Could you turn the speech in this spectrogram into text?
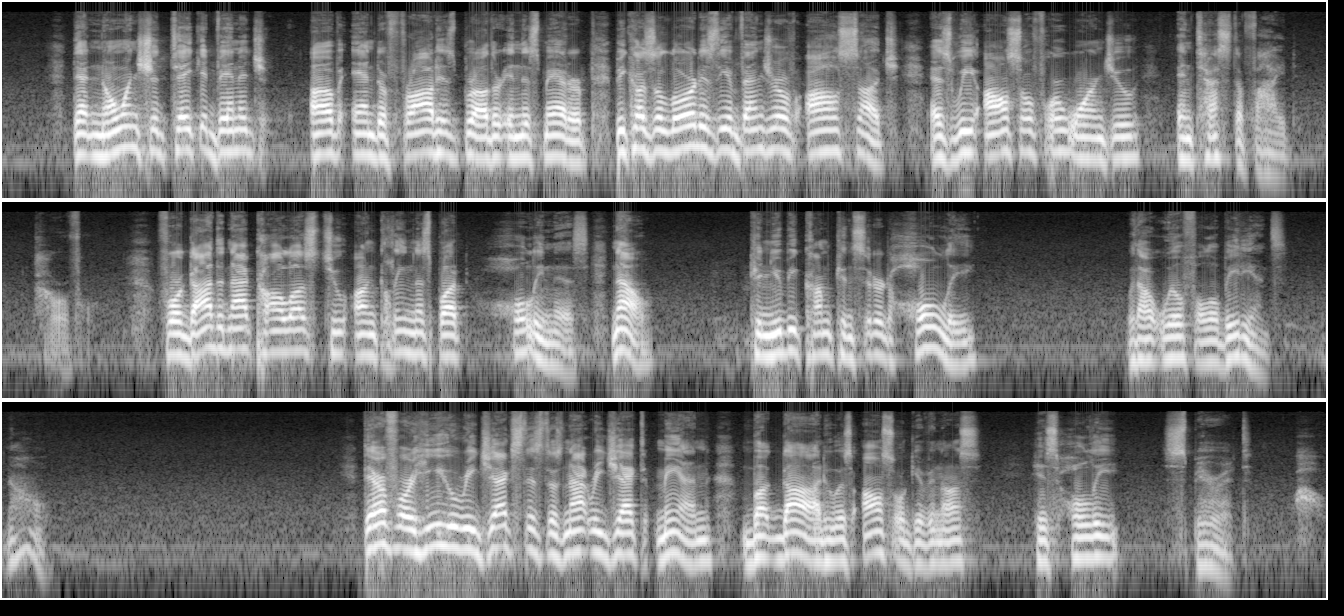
that no one should take advantage of and defraud his brother in this matter, because the Lord is the avenger of all such, as we also forewarned you and testified. Powerful. For God did not call us to uncleanness, but holiness. Now, can you become considered holy without willful obedience? No. Therefore, he who rejects this does not reject man, but God, who has also given us his Holy Spirit. Wow.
